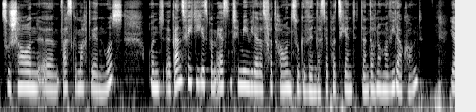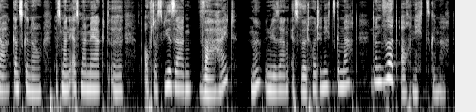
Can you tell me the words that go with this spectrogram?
zu schauen, äh, was gemacht werden muss. Und äh, ganz wichtig ist beim ersten Termin wieder das Vertrauen zu gewinnen, dass der Patient dann doch nochmal wiederkommt. Ja, ganz genau. Dass man erstmal merkt, äh, auch dass wir sagen Wahrheit. Ne? Wenn wir sagen, es wird heute nichts gemacht, dann wird auch nichts gemacht.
